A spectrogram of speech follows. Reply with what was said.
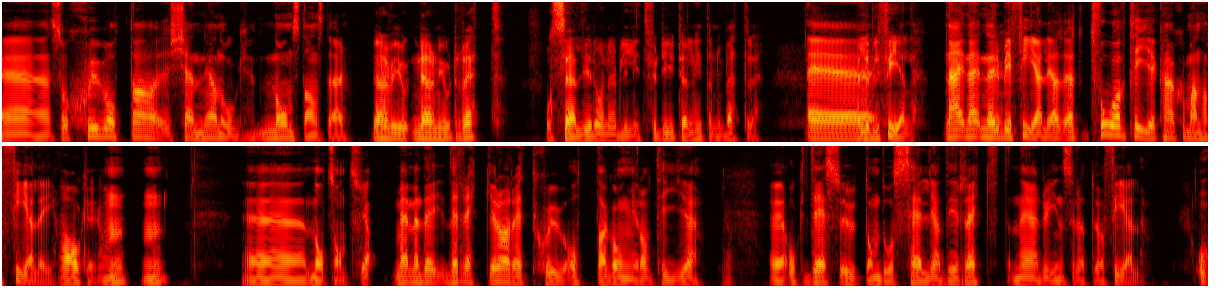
Eh, så 7-8 känner jag nog, någonstans där. Där har, vi gjort, där har ni gjort rätt och säljer då när det blir lite för dyrt eller hittar något bättre. Eh, Eller blir fel. nej, nej, när det blir fel. Jag, två av tio kanske man har fel i. Ja, okej. ja. Mm, mm. Eh, något sånt. Ja. Men, men det, det räcker att ha rätt 7-8 gånger av 10. Eh, och dessutom då sälja direkt när du inser att du har fel. Och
